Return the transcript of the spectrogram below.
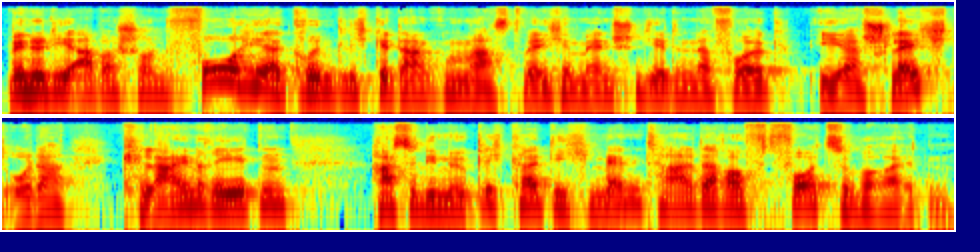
Wenn du dir aber schon vorher gründlich Gedanken machst, welche Menschen dir den Erfolg eher schlecht oder kleinreden, hast du die Möglichkeit, dich mental darauf vorzubereiten.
